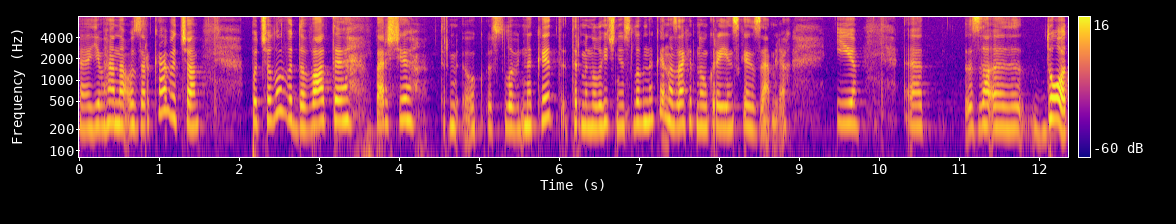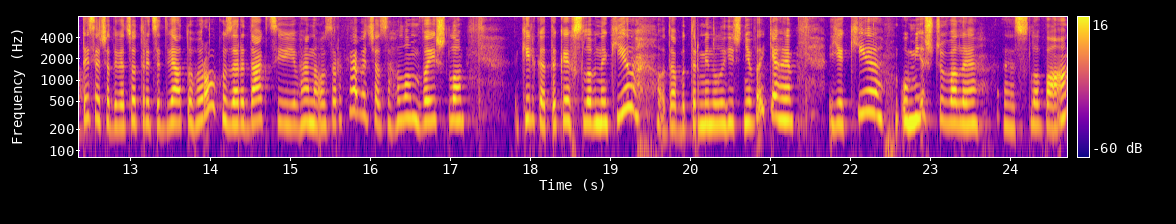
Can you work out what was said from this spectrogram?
е, Євгена Озаркевича, почало видавати перші словники, термінологічні словники на західноукраїнських землях. І е, е, до 1939 року за редакцією Євгена Озаркевича загалом вийшло кілька таких словників от, або термінологічні витяги, які уміщували е, слова,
